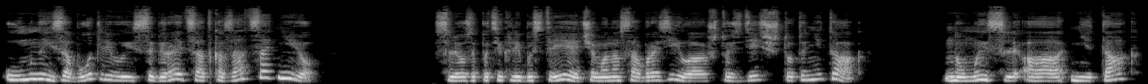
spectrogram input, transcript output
умный, заботливый, собирается отказаться от нее? Слезы потекли быстрее, чем она сообразила, что здесь что-то не так. Но мысль о «не так»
